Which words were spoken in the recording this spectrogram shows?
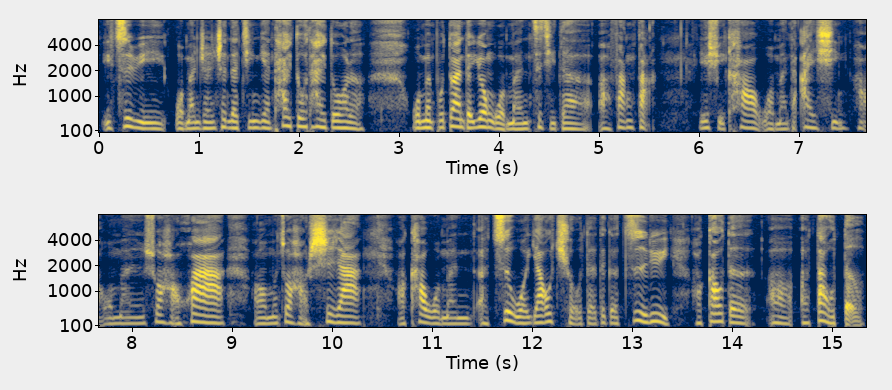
以至于我们人生的经验太多太多了，我们不断的用我们自己的呃方法，也许靠我们的爱心，好，我们说好话啊，我们做好事啊，啊，靠我们呃自我要求的这个自律和高的呃呃道德，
